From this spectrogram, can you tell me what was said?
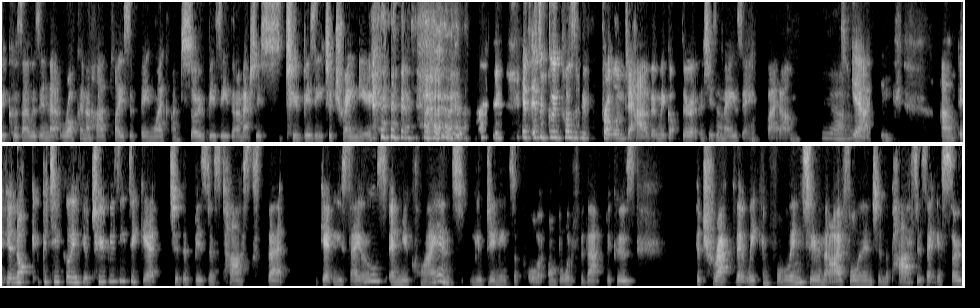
because I was in that rock and a hard place of being like, I'm so busy that I'm actually too busy to train you. it's, it's a good positive problem to have, and we got through it, and she's amazing. But um, yeah, yeah, I think um, if you're not, particularly if you're too busy to get to the business tasks that get you sales and new clients, you do need support on board for that because the trap that we can fall into and that I've fallen into in the past is that you're so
